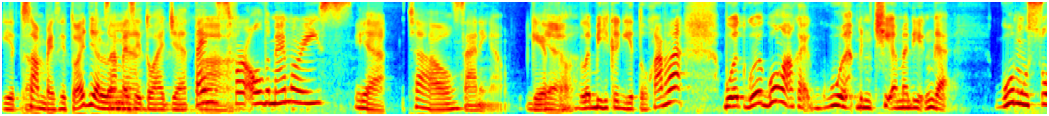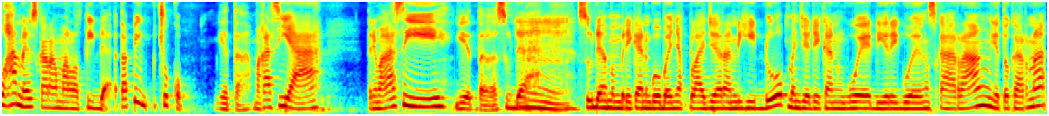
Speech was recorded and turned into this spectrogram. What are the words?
gitu. sampai situ aja loh. Sampai ya. situ aja. Thanks for all the memories. Ya, ciao. Signing out. Gitu. Yeah. Lebih ke gitu. Karena buat gue, gue gak kayak gue benci sama dia. Enggak. Gue musuhan ya sekarang malah tidak. Tapi cukup gitu. Makasih ya. Terima kasih gitu. Sudah hmm. sudah memberikan gue banyak pelajaran di hidup menjadikan gue diri gue yang sekarang gitu. Karena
